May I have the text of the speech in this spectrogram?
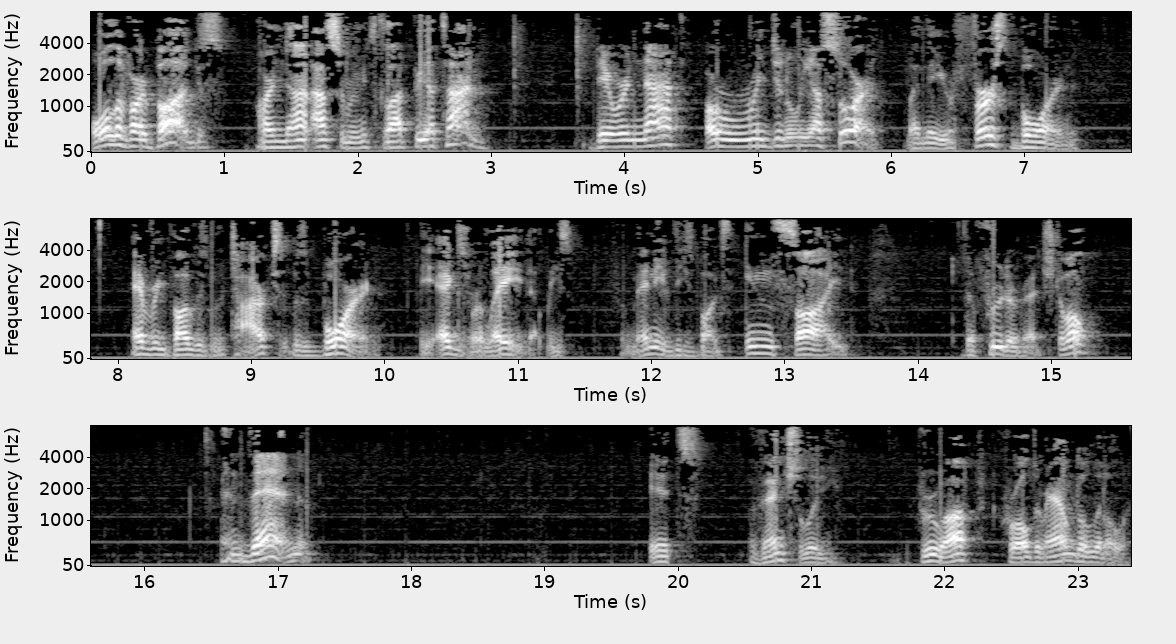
all of our bugs are not asurim tchilat briatan. They were not originally asur. When they were first born, every bug was mutar because it was born. The eggs were laid, at least for many of these bugs, inside the fruit or vegetable. And then it eventually grew up, crawled around a little,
